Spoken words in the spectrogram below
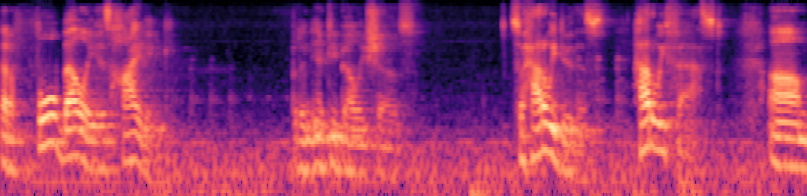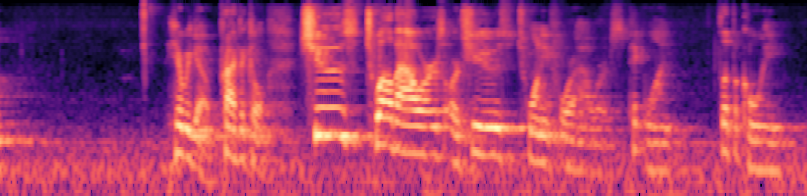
that a full belly is hiding, but an empty belly shows. So, how do we do this? How do we fast? Um, here we go. Practical. Choose 12 hours or choose 24 hours. Pick one. Flip a coin.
